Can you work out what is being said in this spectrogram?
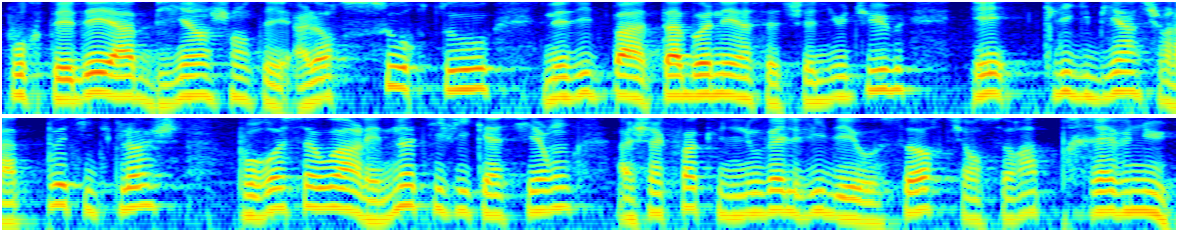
pour t'aider à bien chanter. Alors surtout, n'hésite pas à t'abonner à cette chaîne YouTube et clique bien sur la petite cloche pour recevoir les notifications à chaque fois qu'une nouvelle vidéo sort, tu en seras prévenu.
